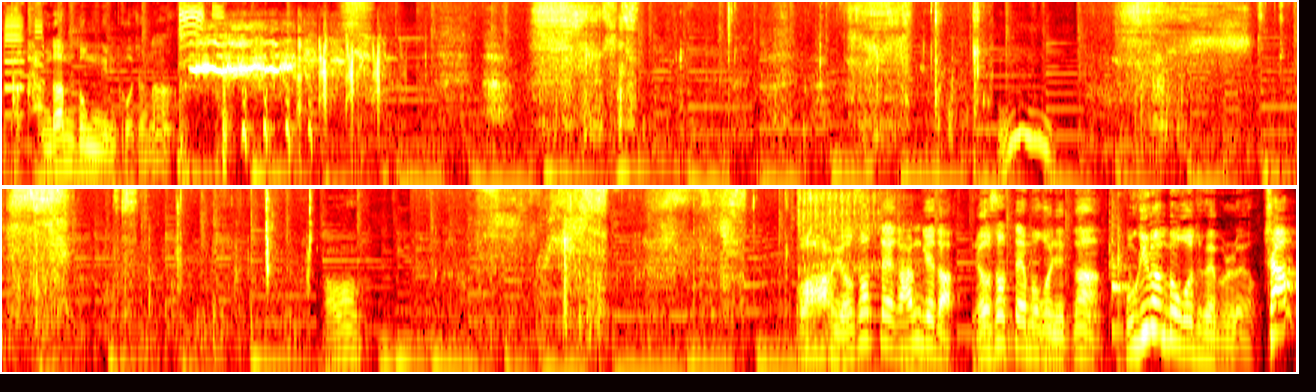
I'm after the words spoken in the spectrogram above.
다 강감독님 거잖아. 어. 와 여섯 대가 한 개다. 여섯 대 먹으니까 고기만 먹어도 배불러요. 자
